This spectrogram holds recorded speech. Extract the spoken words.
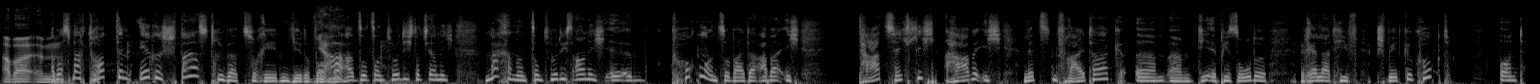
Aber, ähm, Aber es macht trotzdem irre Spaß, drüber zu reden jede Woche. Ja. Also sonst würde ich das ja nicht machen und sonst würde ich es auch nicht äh, gucken und so weiter. Aber ich tatsächlich habe ich letzten Freitag ähm, ähm, die Episode relativ spät geguckt und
